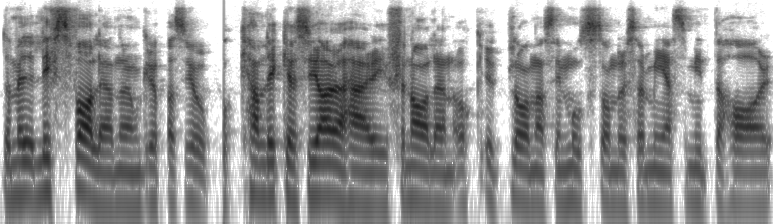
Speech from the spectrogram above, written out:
de är livsfarliga när de gruppas ihop. Och han lyckas göra det här i finalen och utplåna sin motståndares armé som inte har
